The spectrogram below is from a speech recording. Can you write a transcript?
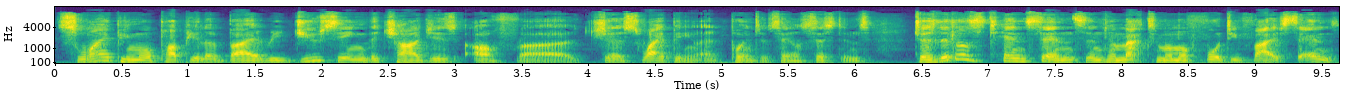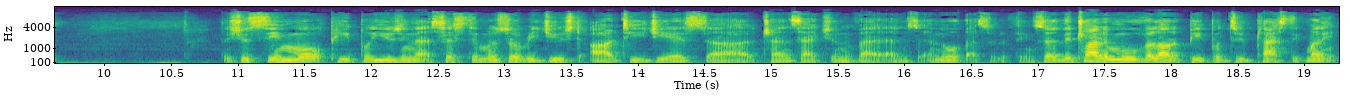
swiping more popular by reducing the charges of uh, swiping at point of sale systems to as little as 10 cents and a maximum of 45 cents. They should see more people using that system, also reduced RTGS uh, transaction values and all that sort of thing. So they're trying to move a lot of people to plastic money.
